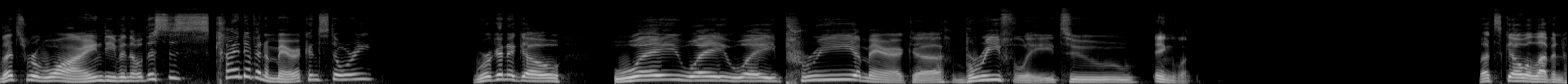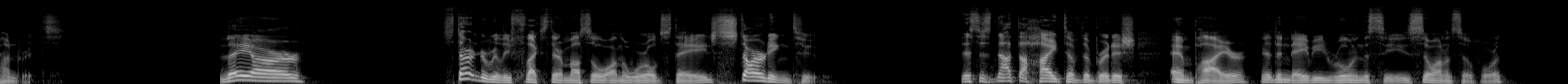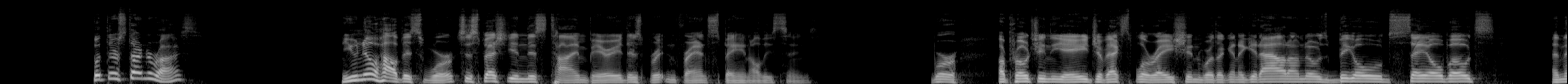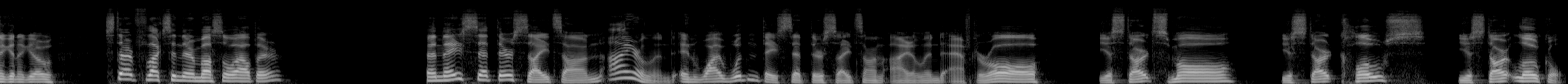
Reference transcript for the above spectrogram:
Let's rewind, even though this is kind of an American story. We're going to go way, way, way pre America briefly to England. Let's go 1100s. They are starting to really flex their muscle on the world stage, starting to. This is not the height of the British Empire, the Navy ruling the seas, so on and so forth. But they're starting to rise. You know how this works, especially in this time period. There's Britain, France, Spain, all these things. We're approaching the age of exploration where they're going to get out on those big old sailboats and they're going to go start flexing their muscle out there. And they set their sights on Ireland. And why wouldn't they set their sights on Ireland after all? You start small, you start close, you start local.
